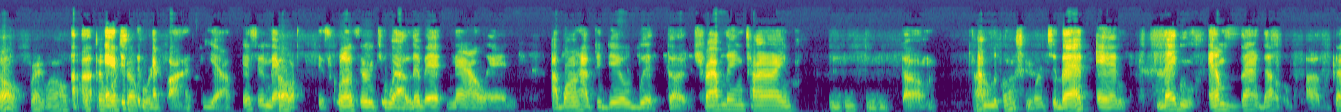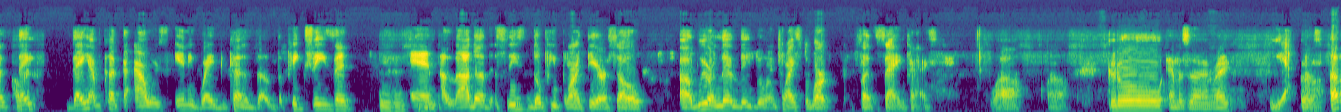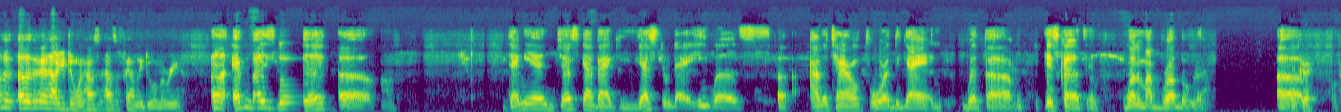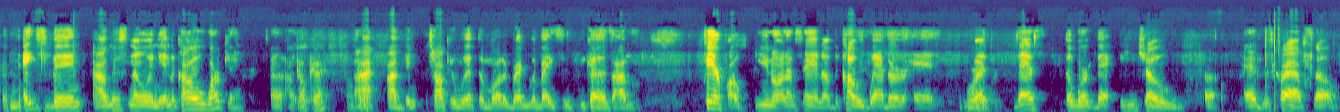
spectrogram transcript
Oh, great. Well, Uh, that works out for you. Yeah, it's in Mequon. It's closer to where I live at now, and I won't have to deal with the traveling time. hmm hmm Um, Oh, I'm well, looking forward to that and letting Amazon go uh, because they Okay. they have cut the hours anyway because of the peak season Mhm, and a lot of the seasonal people aren't there. So uh, we are literally doing twice the work for the same pay. Wow. Wow. Good old Amazon, right? Yeah. Uh, other other than that, how you doing? How's how's the family doing, Maria? Uh, everybody's doing good. Um, Damien just got back yesterday. He was uh, out of town for the game with um, his cousin, one of my brothers. Okay. Uh, okay. Okay. Nate's been out in the snow and in the cold working. Uh, Okay. Okay. I, I've been talking with them on a regular basis because I'm fearful, you know what I'm saying, of the cold weather and right. but that's the work that he chose uh, as his craft. So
